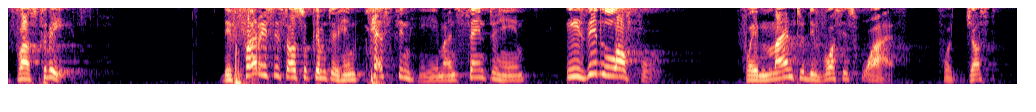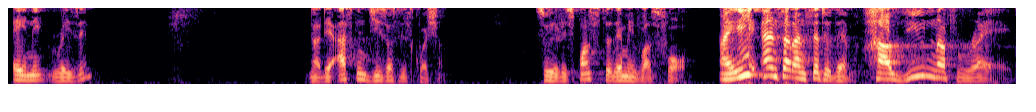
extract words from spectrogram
Verse 3. The Pharisees also came to him, testing him, and saying to him, Is it lawful for a man to divorce his wife for just any reason? Now they're asking Jesus this question. So he responds to them in verse 4. And he answered and said to them, Have you not read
